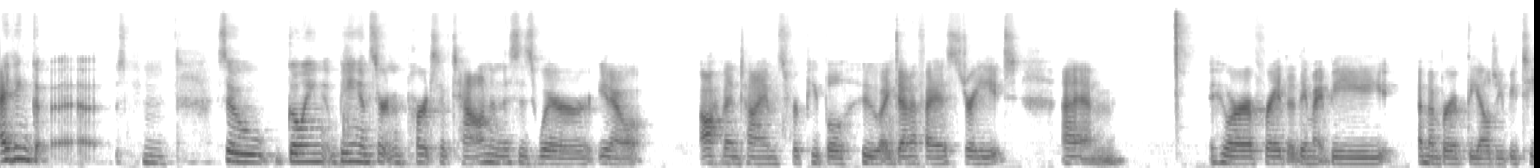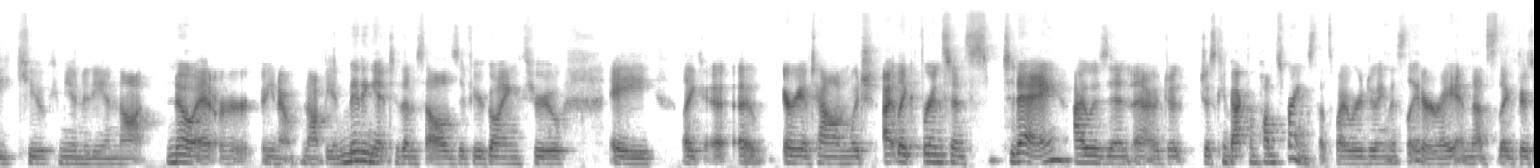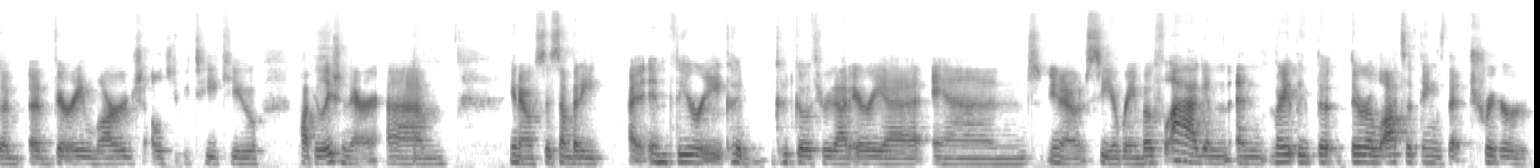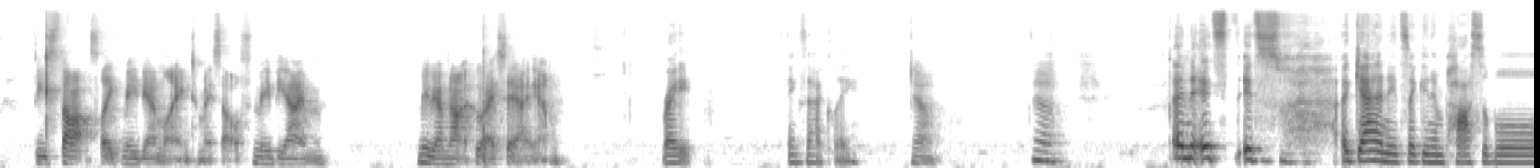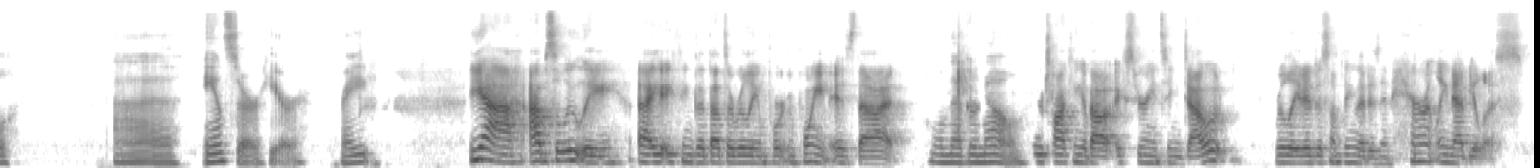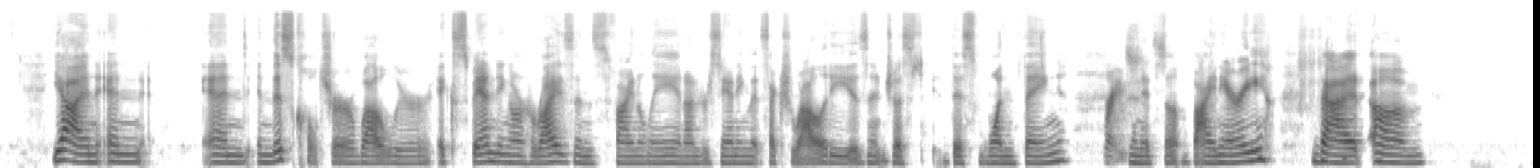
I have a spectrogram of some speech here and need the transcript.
I think, uh, hmm, so going being in certain parts of town, and this is where, you know, oftentimes for people who identify as straight, um, who are afraid that they might be a member of the LGBTQ community and not know it or, you know, not be admitting it to themselves. If you're going through a like a, a area of town which I like for instance today I was in I just just came back from Palm Springs. That's why we're doing this later right? And that's like there's a, a very large LGBTQ population there. Um you know so somebody in theory could could go through that area and you know see a rainbow flag and and rightly the, there are lots of things that trigger these thoughts like maybe i'm lying to myself maybe i'm maybe i'm not who i say i am Right. Exactly. yeah yeah And it's it's again, it's like an impossible uh answer here, right? Yeah absolutely. I, I think that that's a really important point is that We'll never know. we're talking about experiencing doubt related to something that is inherently nebulous. Yeah, and and and in this culture, while we're expanding our horizons finally and understanding that sexuality isn't just this one thing right. and it's a binary, that um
